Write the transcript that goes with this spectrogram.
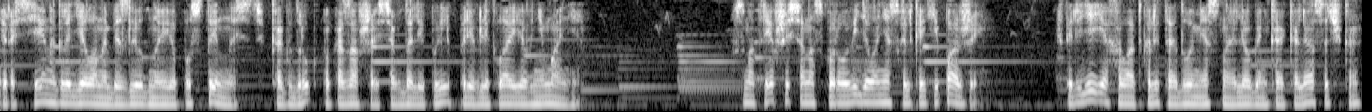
и рассеянно глядела на безлюдную ее пустынность, как вдруг показавшаяся вдали пыль привлекла ее внимание. Всмотревшись, она скоро увидела несколько экипажей, Впереди ехала открытая двуместная легонькая колясочка.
